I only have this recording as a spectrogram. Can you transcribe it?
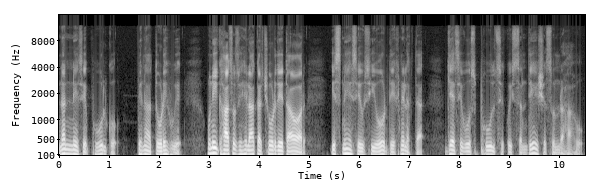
नन्हे से फूल को बिना तोड़े हुए उन्हीं घासों से हिलाकर छोड़ देता और स्नेह से उसी ओर देखने लगता, जैसे वो उस फूल से कोई संदेश सुन रहा हो।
